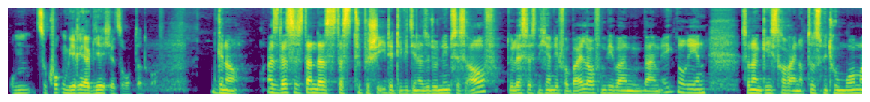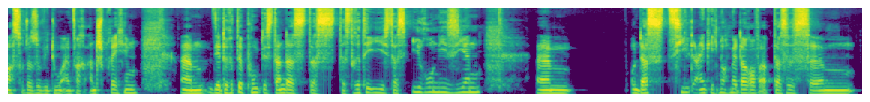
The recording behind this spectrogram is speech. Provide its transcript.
um zu gucken, wie reagiere ich jetzt überhaupt darauf. Genau. Also das ist dann das, das typische Identifizieren. Also du nimmst es auf, du lässt es nicht an dir vorbeilaufen wie beim, beim Ignorieren, sondern gehst darauf ein, ob du es mit Humor machst oder so wie du einfach ansprechen. Ähm, der dritte Punkt ist dann das, das, das dritte I ist das Ironisieren. Ähm, und das zielt eigentlich noch mehr darauf ab, dass es ähm,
